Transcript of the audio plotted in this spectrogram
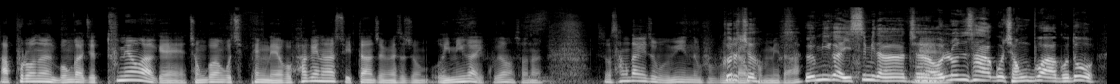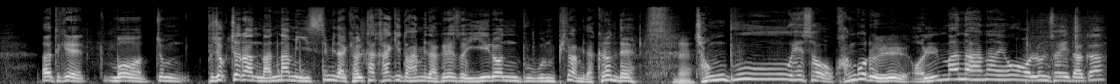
앞으로는 뭔가 이제 투명하게 정부 광고 집행 내역을 확인할 수 있다는 점에서 좀 의미가 있고요. 저는 좀 상당히 좀 의미 있는 부분이라고 그렇죠. 봅니다. 의미가 있습니다. 자, 네. 언론사하고 정부하고도 어떻게 뭐 좀 부적절한 만남이 있습니다. 결탁하기도 합니다. 그래서 이런 부분 필요합니다. 그런데 네. 정부에서 광고를 얼마나 하나요? 언론사에다가?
